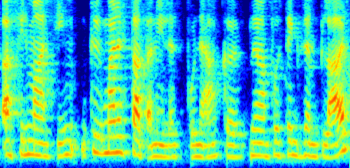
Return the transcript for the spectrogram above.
afirmații, cred că mai ales tata nu le spunea, că noi am fost exemplari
